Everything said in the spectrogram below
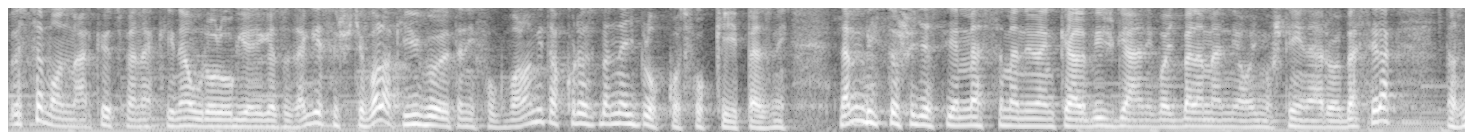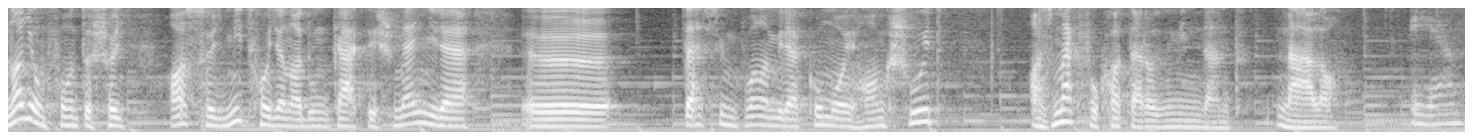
össze van már kötve neki neurológiailag ez az egész, és hogyha valaki üvölteni fog valamit, akkor az benne egy blokkot fog képezni. Nem biztos, hogy ezt ilyen messze menően kell vizsgálni, vagy belemenni, ahogy most én erről beszélek, de az nagyon fontos, hogy az, hogy mit hogyan adunk át, és mennyire ö, teszünk valamire komoly hangsúlyt, az meg fog határozni mindent nála. Igen.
